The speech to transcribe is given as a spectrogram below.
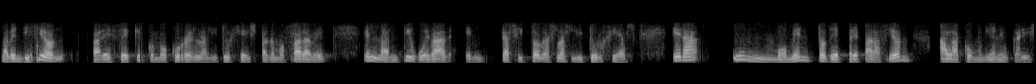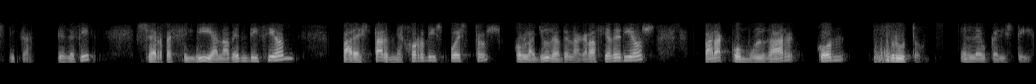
La bendición parece que, como ocurre en la liturgia hispano-mozárabe, en la antigüedad, en casi todas las liturgias, era un momento de preparación a la comunión eucarística. Es decir, se recibía la bendición para estar mejor dispuestos, con la ayuda de la gracia de Dios, para comulgar con fruto en la Eucaristía.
